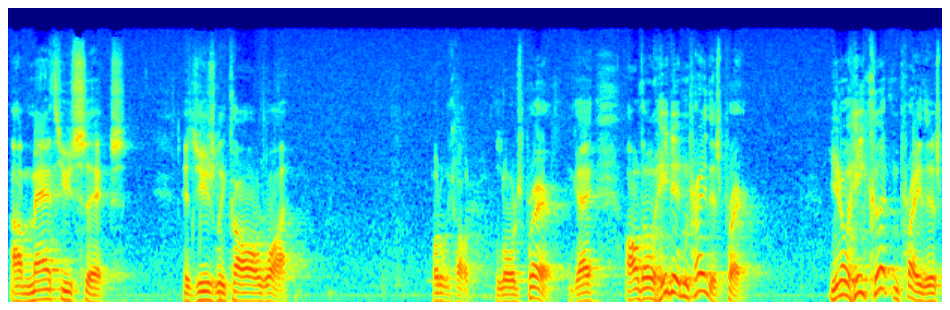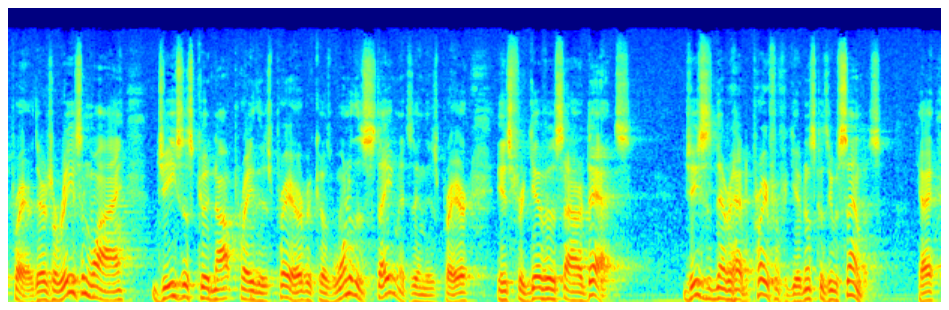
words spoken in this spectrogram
Uh, Matthew 6 is usually called what? What do we call it? The Lord's Prayer, okay? Although he didn't pray this prayer. You know, he couldn't pray this prayer. There's a reason why Jesus could not pray this prayer because one of the statements in this prayer is forgive us our debts. Jesus never had to pray for forgiveness because he was sinless. Okay?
